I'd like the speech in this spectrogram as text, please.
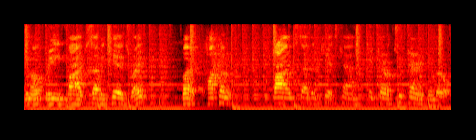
you know, three, five, seven kids, right? But how come five, seven kids can take care of two parents when they're old?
